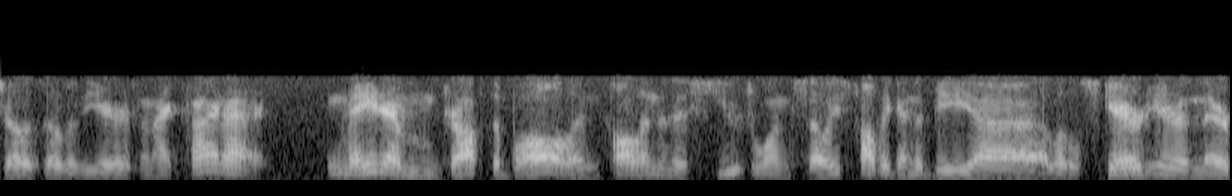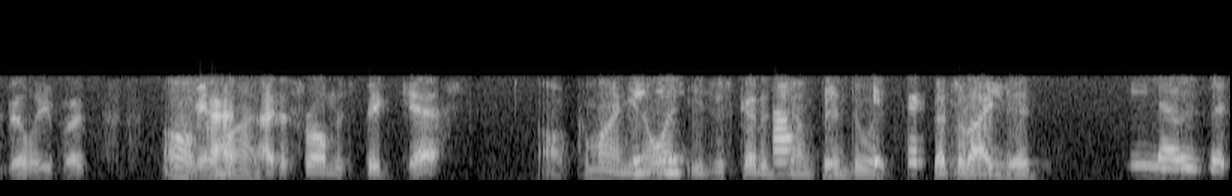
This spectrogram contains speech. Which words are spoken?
shows over the years, and I kind of made him drop the ball and call into this huge one. So he's probably going to be uh, a little scared here and there, Billy. But Oh, I mean, come I, on. I had to throw him this big guest. Oh, come on. You know what? You just got to jump into it. That's what I did. He knows it.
